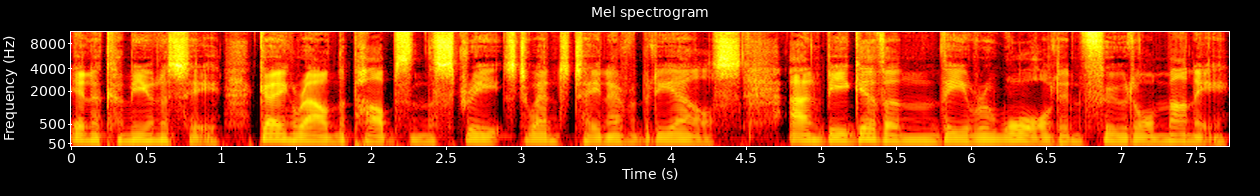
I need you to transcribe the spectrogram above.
in a community, going round the pubs and the streets to entertain everybody else, and be given the reward in food or money,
